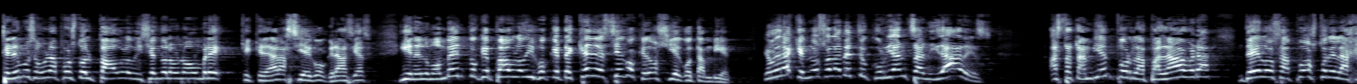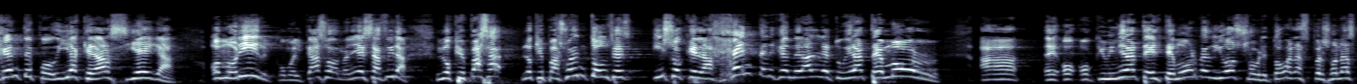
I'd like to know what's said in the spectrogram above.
Tenemos a un apóstol Pablo diciéndole a un hombre que quedara ciego, gracias. Y en el momento que Pablo dijo que te quedes ciego, quedó ciego también. De manera que no solamente ocurrían sanidades, hasta también por la palabra de los apóstoles la gente podía quedar ciega o morir, como el caso de María y Zafira. Lo que pasa, lo que pasó entonces hizo que la gente en general le tuviera temor a, eh, o, que viniera el temor de Dios sobre todas las personas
